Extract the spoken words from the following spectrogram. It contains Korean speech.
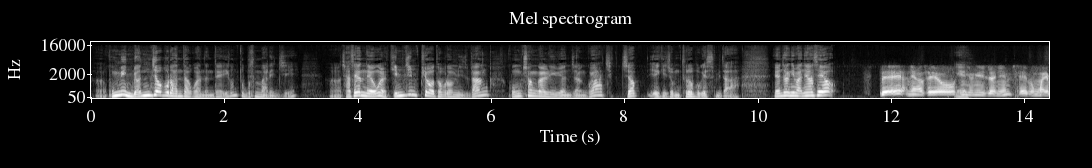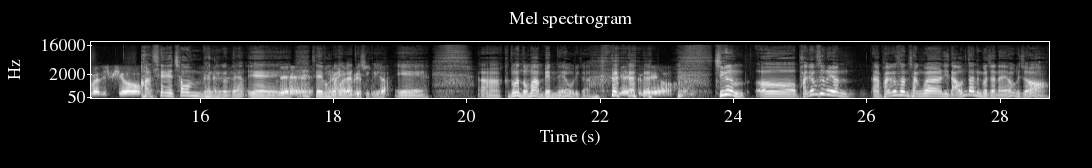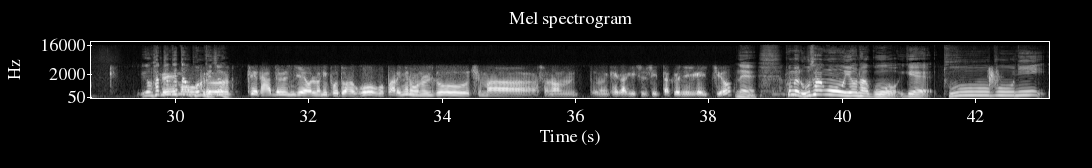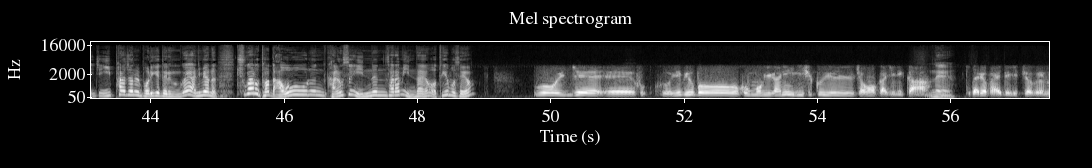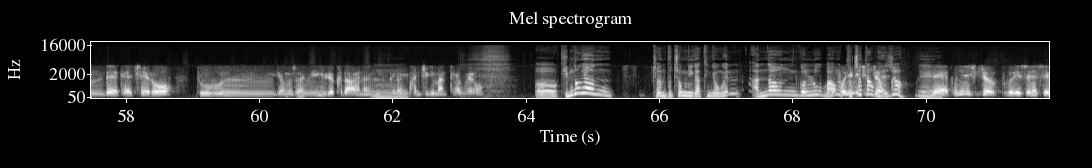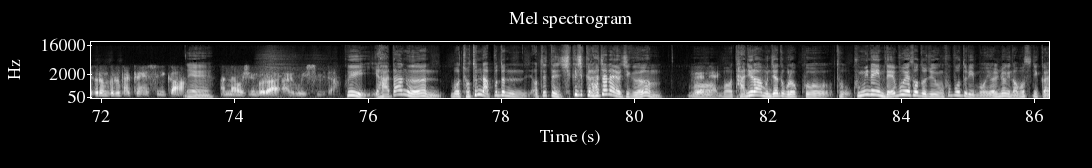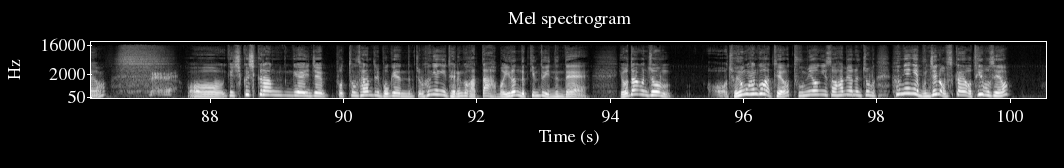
어, 국민 면접으로 한다고 하는데 이건 또 무슨 말인지 어, 자세한 내용을 김진표 더불어민주당 공천관리위원장과 직접 얘기 좀 들어보겠습니다. 위원장님 안녕하세요. 네, 안녕하세요. 예. 김경희 기자님, 새해 복 많이 받으십시오. 아 새해 처음 뵙는 네. 건가요? 예, 네, 새해 복 많이 받으시고요. 뵙습니다. 예. 아 그동안 너무 안 뵀네요 우리가. 네, 그래요. 지금 어 박영선 의원, 아 박영선 장관이 나온다는 거잖아요, 그죠? 이거 확정됐다고 네, 뭐 보면 되죠? 그렇게 다들 이제 언론이 보도하고, 뭐 빠르면 오늘도 출마 선언 또는 개각이 있을 수 있다. 그런 얘기가 있죠. 네. 그러면 우상호 의원하고 이게 두 분이 이제 2파전을 벌이게 되는 건가요? 아니면 추가로 더 나오는 가능성이 있는 사람이 있나요? 어떻게 보세요? 뭐, 이제, 에, 후, 그 예비 후보 공모 기간이 29일 정오까지니까 네. 기다려 봐야 되겠죠. 그런데 대체로 두 분 경선이 유력하다 하는 음. 그런 관측이 많더라고요. 어, 김동연 전 부총리 같은 경우에는 안 나온 걸로 마음을 어, 붙였다고 직접- 봐야죠. 예. 네, 본인이 직접 그 SNS에 그런 글을 발표했으니까 예. 안 나오시는 걸로 아- 알고 있습니다. 그 야당은 뭐 좋든 나쁘든 어쨌든 시끌시끌 하잖아요, 지금. 뭐, 네네. 뭐 단일화 문제도 그렇고 또 국민의힘 내부에서도 지금 후보들이 뭐 10명이 넘었으니까요. 네. 어, 이게 시끌시끌한 게 이제 보통 사람들이 보기에는 좀 흥행이 되는 것 같다. 뭐 이런 느낌도 있는데 여당은 좀 어, 조용한 것 같아요. 두 명이서 하면은 좀 흥행에 문제는 없을까요? 어떻게 보세요?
